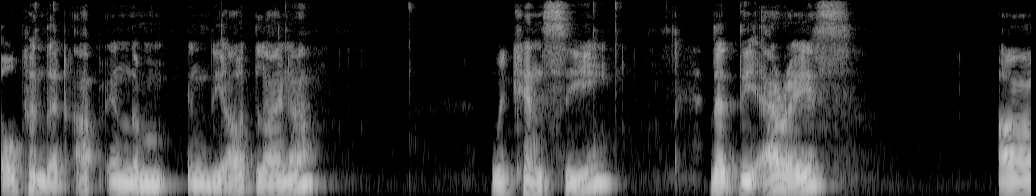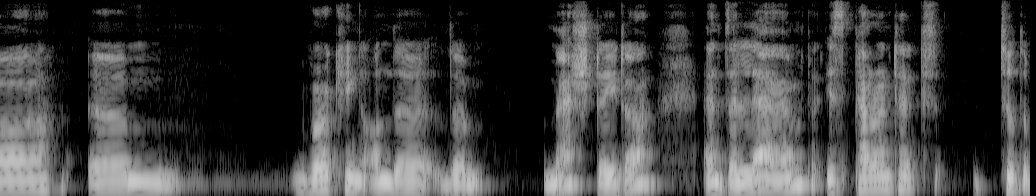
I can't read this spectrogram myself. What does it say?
open that up in the, in the outliner we can see that the arrays are um, working on the, the mesh data and the lamp is parented to the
